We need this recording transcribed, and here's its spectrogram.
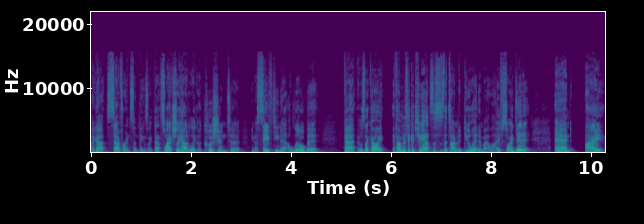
I got severance and things like that. So I actually had like a cushion to, you know, safety net a little bit that it was like, all right, if I'm going to take a chance, this is the time to do it in my life. So I did it. And I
